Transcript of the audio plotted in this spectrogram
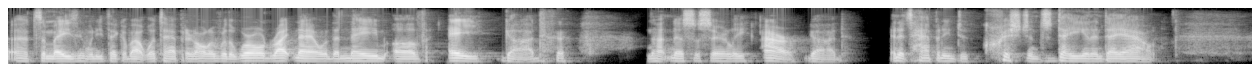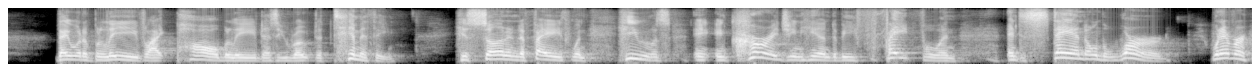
It's amazing when you think about what's happening all over the world right now in the name of a God, not necessarily our God and it's happening to Christians day in and day out. They would have believed like Paul believed as he wrote to Timothy, his son in the faith, when he was encouraging him to be faithful and, and to stand on the word. Whenever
